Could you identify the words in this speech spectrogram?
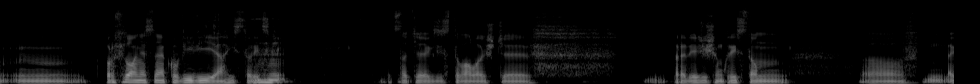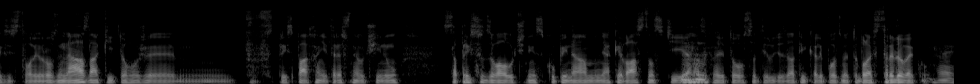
mm, profilovanie sa nejako vyvíja historicky. Mm-hmm. V podstate existovalo ešte pred Ježišom Kristom existovali rôzne náznaky toho, že mm, pri spáchaní trestného činu sa prisudzovalo určitým skupinám nejaké vlastnosti mm-hmm. a na mhm. základe toho sa tí ľudia zatýkali. Povedzme, to bolo aj v stredoveku. Hej.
